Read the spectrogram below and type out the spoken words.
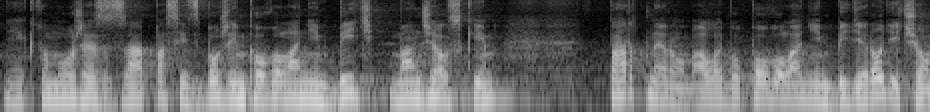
Niekto môže zápasiť s Božím povolaním byť manželským partnerom alebo povolaním byť rodičom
